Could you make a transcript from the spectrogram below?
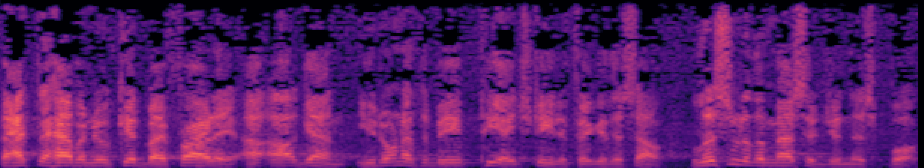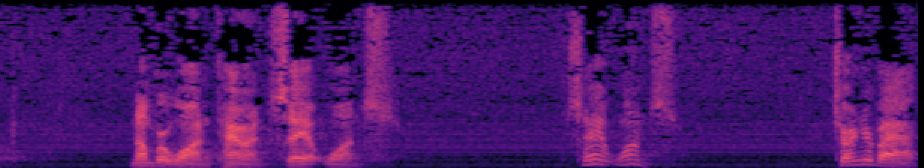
Back to have a new kid by Friday. Uh, again, you don't have to be a PhD to figure this out. Listen to the message in this book. Number one, parents, say it once. Say it once. Turn your back,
